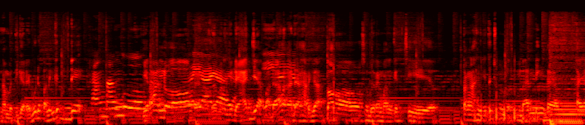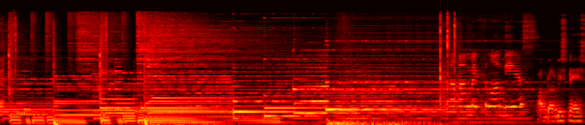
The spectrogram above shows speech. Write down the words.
nambah 3.000 udah paling gede Tanggung Kiraan dong, Iya, iya, paling gede iya. aja. Padahal Iya, ada iya. harga tol sebenarnya paling kecil. Tengahnya itu cuma buat pembanding tel. Kayak Ngobis ngobrol bisnis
